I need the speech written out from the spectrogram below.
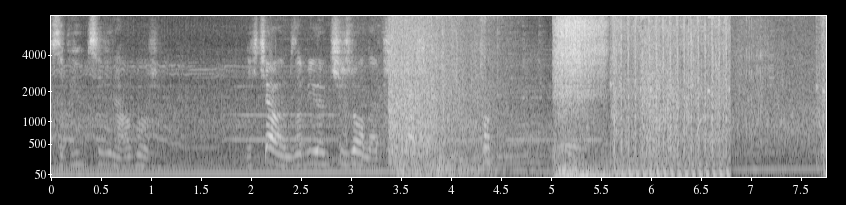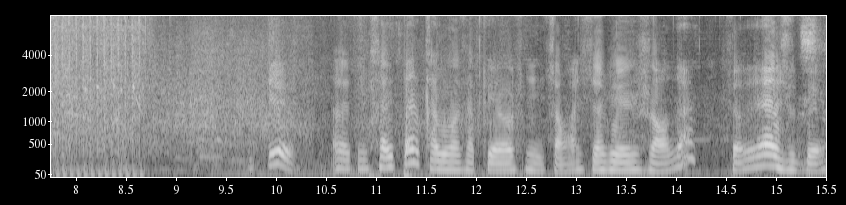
Zabiłem cywila, o Boże. Nie chciałem, zabiłem ci żonę, przepraszam. Ty, ale ten helperka była za kierownicą, a zabiłeś żonę? To lesby.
